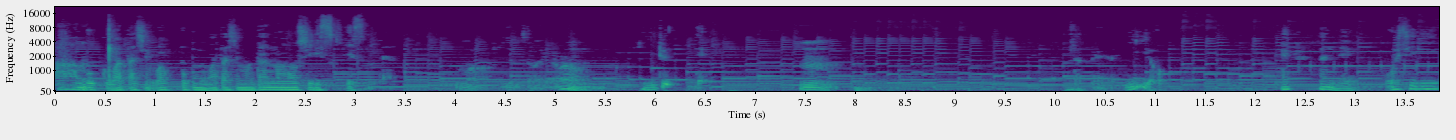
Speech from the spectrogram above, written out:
ああ、僕、私は、僕も私も旦那のお尻好きです、みたいまあ、いいんじゃないかな。な。うん。いるって。うん。うんだって、いいよ。え、なんで、お尻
